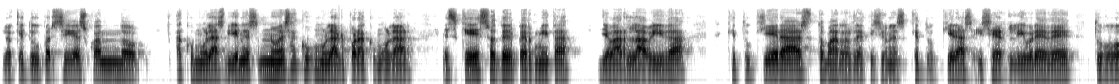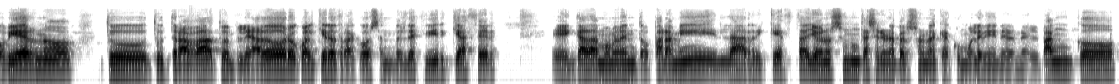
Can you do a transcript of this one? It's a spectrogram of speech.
lo que tú persigues cuando acumulas bienes no es acumular por acumular, es que eso te permita llevar la vida que tú quieras, tomar las decisiones que tú quieras y ser libre de tu gobierno, tu, tu trabajo, tu empleador o cualquier otra cosa. Entonces, decidir qué hacer en cada momento. Para mí, la riqueza, yo no nunca seré una persona que acumule dinero en el banco,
